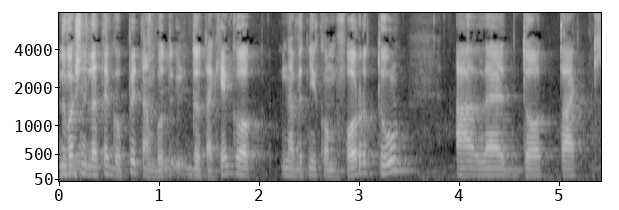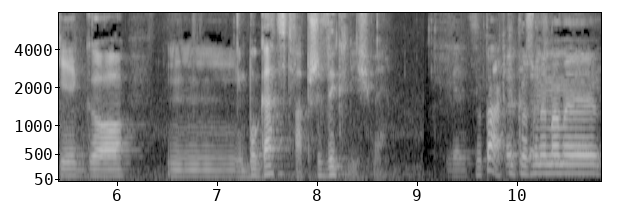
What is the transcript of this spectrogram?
No właśnie dlatego pytam, bo do, takiego nawet nie komfortu, ale do takiego mm, bogactwa przywykliśmy. Więc No tak, tylko że my mamy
